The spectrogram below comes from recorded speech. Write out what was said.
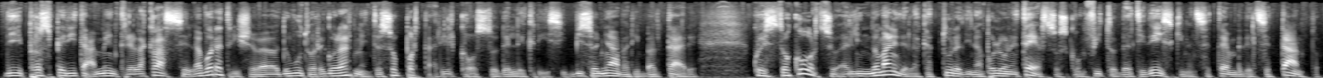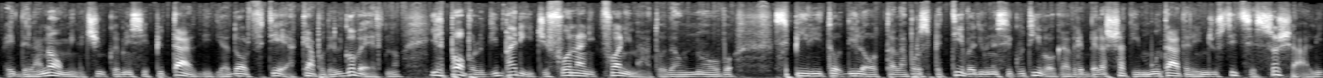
di prosperità, mentre la classe lavoratrice aveva dovuto regolarmente sopportare il costo delle crisi. Bisognava ribaltare questo corso all'indomani della cattura di Napoleone III, sconfitto da tedeschi nel settembre del 70 e della nomina cinque mesi più tardi di Adolphe Thiers a capo del governo, il popolo di Parigi fu, animato da un nuovo spirito di lotta. La prospettiva di un esecutivo che avrebbe lasciato immutate le ingiustizie sociali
